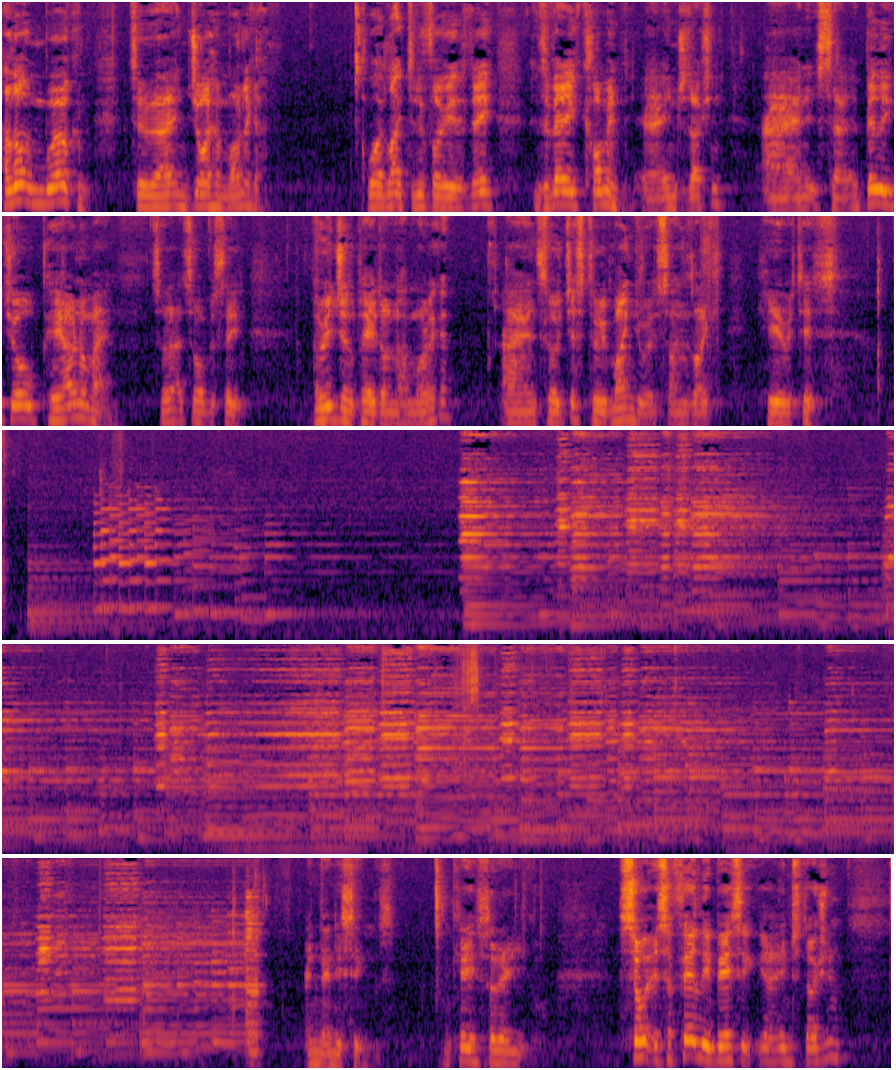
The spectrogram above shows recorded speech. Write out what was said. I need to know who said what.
Speaker 1: Hello and welcome to uh, Enjoy Harmonica. What I'd like to do for you today is a very common uh, introduction and it's uh, Billy Joel Piano Man. So that's obviously originally played on the harmonica and so just to remind you what it sounds like, here it is. And then he sings. Okay, so there you go. So it's a fairly basic uh, introduction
